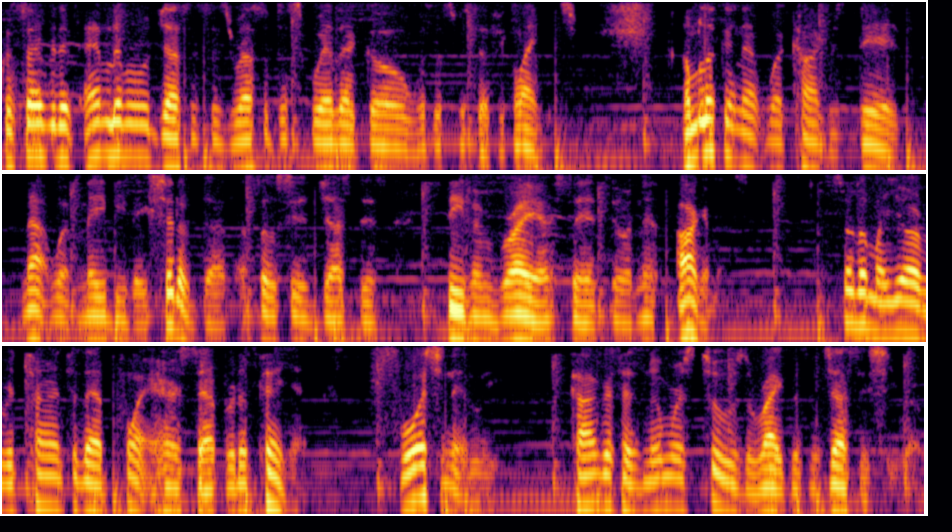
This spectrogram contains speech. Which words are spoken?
conservative and liberal justices wrestled to square that goal with a specific language. I'm looking at what Congress did, not what maybe they should have done, Associate Justice Stephen Breyer said during the arguments. Sotomayor returned to that point in her separate opinion. Fortunately, Congress has numerous tools to right this injustice, she wrote.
